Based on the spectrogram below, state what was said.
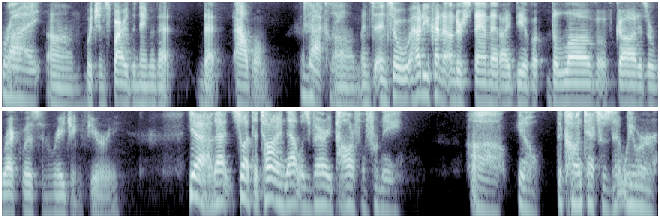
Right. um, which inspired the name of that that album. Exactly. Um, and and so, how do you kind of understand that idea of uh, the love of God as a reckless and raging fury? Yeah. That. So at the time, that was very powerful for me. Uh, you know, the context was that we were,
